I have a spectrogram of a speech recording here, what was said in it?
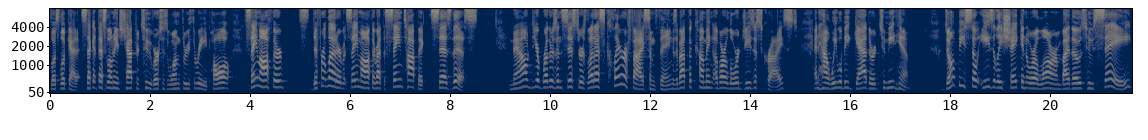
So let's look at it. Second Thessalonians chapter 2, verses 1 through 3. Paul, same author, different letter, but same author, about the same topic, says this Now, dear brothers and sisters, let us clarify some things about the coming of our Lord Jesus Christ and how we will be gathered to meet him. Don't be so easily shaken or alarmed by those who say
